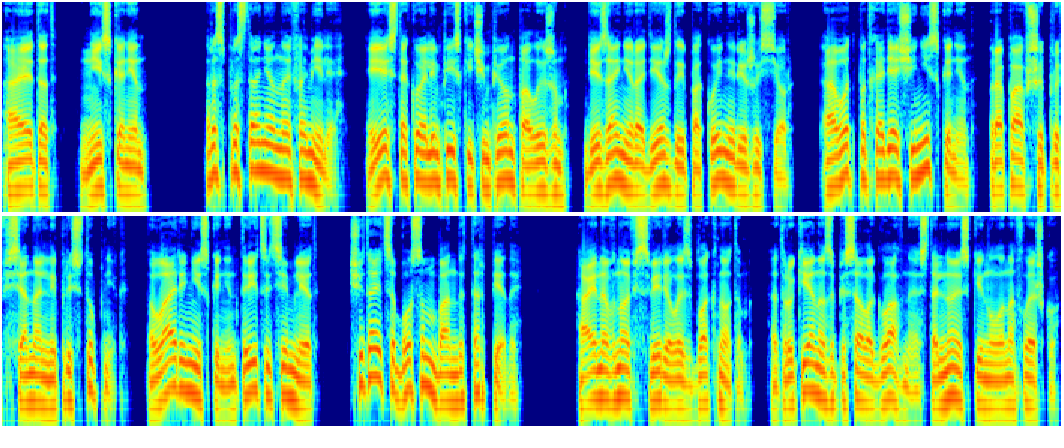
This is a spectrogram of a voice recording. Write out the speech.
А этот Нисканен — распространенная фамилия. Есть такой олимпийский чемпион по лыжам, дизайнер одежды и покойный режиссер. А вот подходящий Нисканен, пропавший профессиональный преступник, Ларри Нисканен, 37 лет, считается боссом банды торпеды. Айна вновь сверилась с блокнотом. От руки она записала главное, остальное скинула на флешку.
